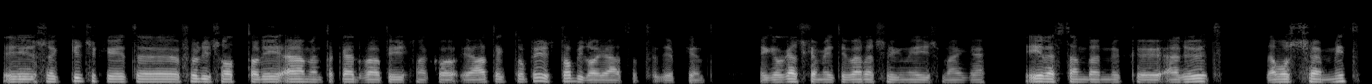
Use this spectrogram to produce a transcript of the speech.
és egy kicsikét föl is adta elment a kedvel Pécsnek a játéktól. Pécs stabilan játszott egyébként, még a Kecskeméti vereségnél is, meg éreztem bennük erőt, de most semmit.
